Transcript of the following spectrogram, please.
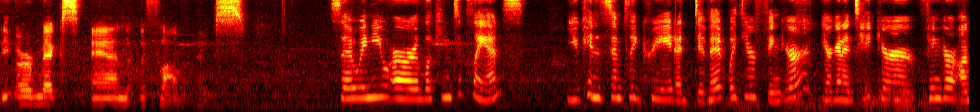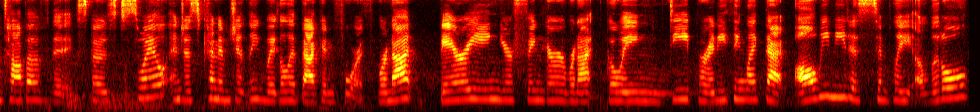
the herb mix and the flower base. So when you are looking to plant, you can simply create a divot with your finger. You're gonna take your finger on top of the exposed soil and just kind of gently wiggle it back and forth. We're not burying your finger, we're not going deep or anything like that. All we need is simply a little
